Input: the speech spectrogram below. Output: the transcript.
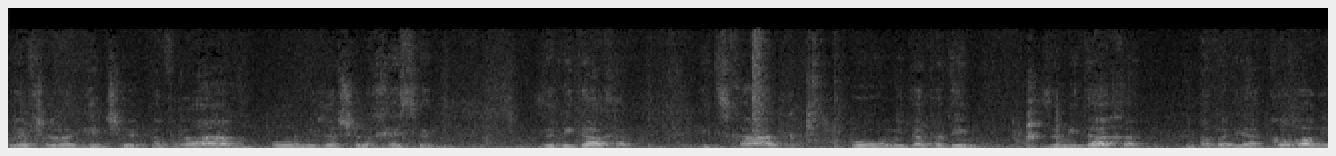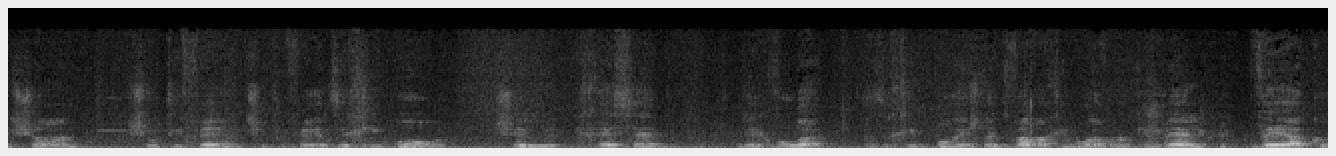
אולי אפשר להגיד שאברהם הוא מידה של החסד, זה מידה אחת. יצחק הוא מידת הדין, זה מידה אחת. אבל יעקב הראשון, שהוא תפארת, שתפארת זה חיבור של חסד וגבורה. אז החיבור, יש לו את וו החיבור, לכן הוא קיבל ויעקב.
